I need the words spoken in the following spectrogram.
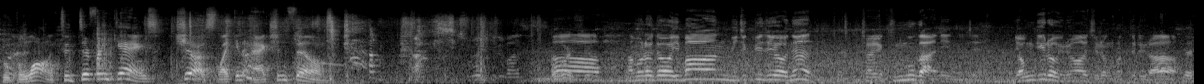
who belong to different gangs, just like an action film. 어, 아무래도 이번 뮤직비디오는 저희 군무가 아닌 이제 연기로 이루어지는 것들이라 네,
